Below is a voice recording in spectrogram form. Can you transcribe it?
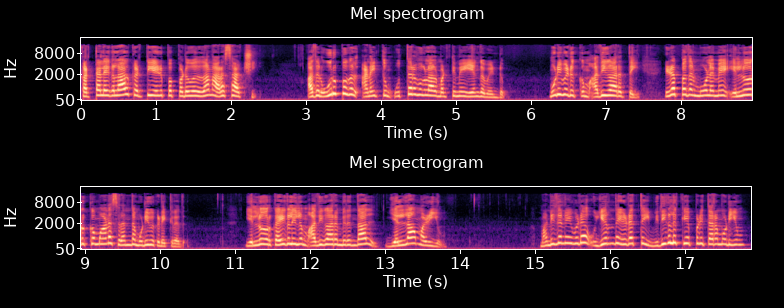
கட்டளைகளால் கட்டி எழுப்பப்படுவதுதான் அரசாட்சி. அதன் உறுப்புகள் அனைத்தும் உத்தரவுகளால் மட்டுமே இயங்க வேண்டும். முடிவெடுக்கும் அதிகாரத்தை இழப்பதன் மூலமே எல்லோருக்குமான சிறந்த முடிவு கிடைக்கிறது. எல்லோர் கைகளிலும் அதிகாரம் இருந்தால் எல்லாம் அழியும். மனிதனை விட உயர்ந்த இடத்தை விதிகளுக்கு எப்படி தர முடியும்?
